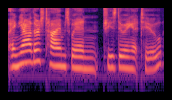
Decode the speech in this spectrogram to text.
And yeah, there's times when she's doing it too.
